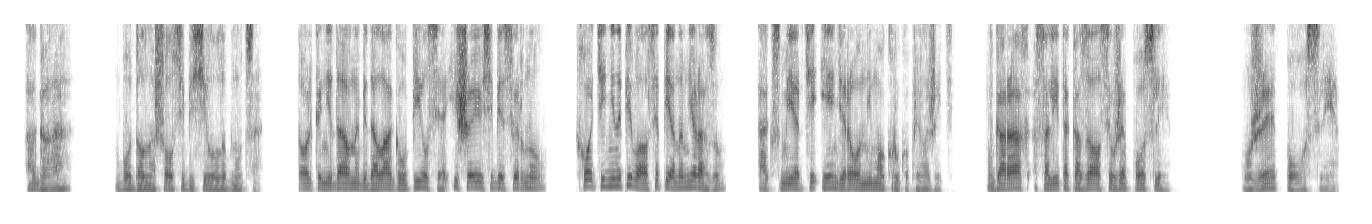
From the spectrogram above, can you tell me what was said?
«Ага». Будал нашел себе силу улыбнуться. Только недавно бедолага упился и шею себе свернул хоть и не напивался пьяным ни разу. А к смерти Эндера он не мог руку приложить. В горах Солит оказался уже после. «Уже после»,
